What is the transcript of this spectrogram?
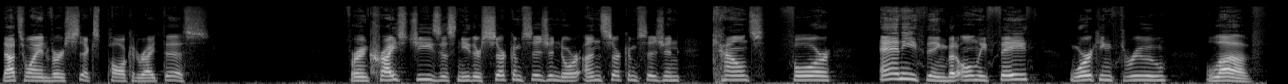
That's why in verse 6, Paul could write this For in Christ Jesus, neither circumcision nor uncircumcision counts for anything, but only faith working through love.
